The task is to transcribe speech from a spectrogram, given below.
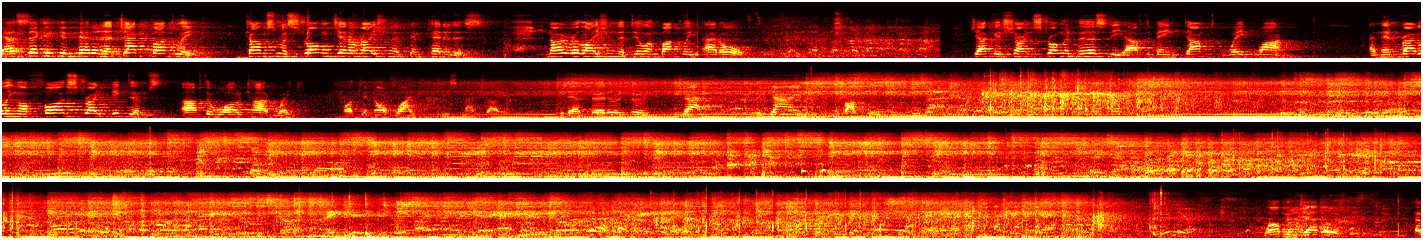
Our second competitor, Jack Buckley, comes from a strong generation of competitors. No relation to Dylan Buckley at all. Jack has shown strong adversity after being dumped week one and then rattling off five straight victims after wildcard week. I cannot wait for this matchup. Without further ado, Jack, the game, Buckley.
